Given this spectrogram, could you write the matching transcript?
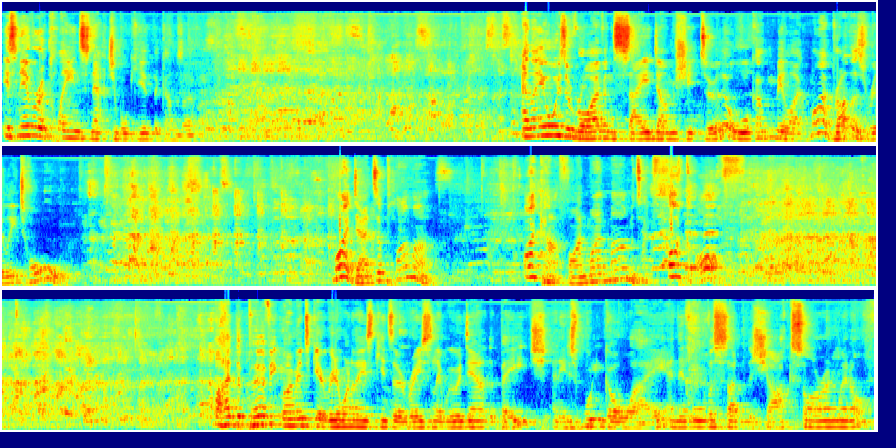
It's never a clean, snatchable kid that comes over. And they always arrive and say dumb shit too. They'll walk up and be like, My brother's really tall. My dad's a plumber. I can't find my mum. It's like, fuck off. I had the perfect moment to get rid of one of these kids though recently. We were down at the beach and he just wouldn't go away, and then all of a sudden the shark siren went off.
